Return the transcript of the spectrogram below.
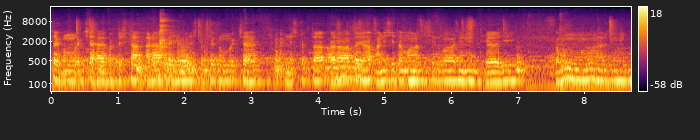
प्रत्यष्टकं वृक्षः प्रतिष्ठा अरातयो निष्ठप्तकं वृक्षः निष्ठप्त अरातयः अनिशितमासि शिल्वाजिनिध्यायि सम्मार्जनीः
